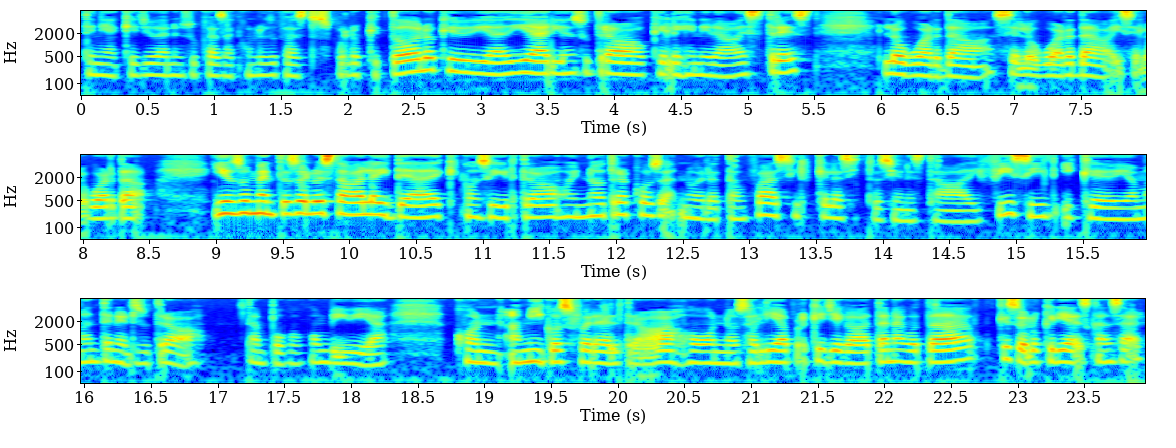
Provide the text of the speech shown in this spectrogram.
tenía que ayudar en su casa con los gastos, por lo que todo lo que vivía a diario en su trabajo que le generaba estrés, lo guardaba, se lo guardaba y se lo guardaba. Y en su mente solo estaba la idea de que conseguir trabajo en otra cosa no era tan fácil, que la situación estaba difícil y que debía mantener su trabajo tampoco convivía con amigos fuera del trabajo, no salía porque llegaba tan agotada que solo quería descansar,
